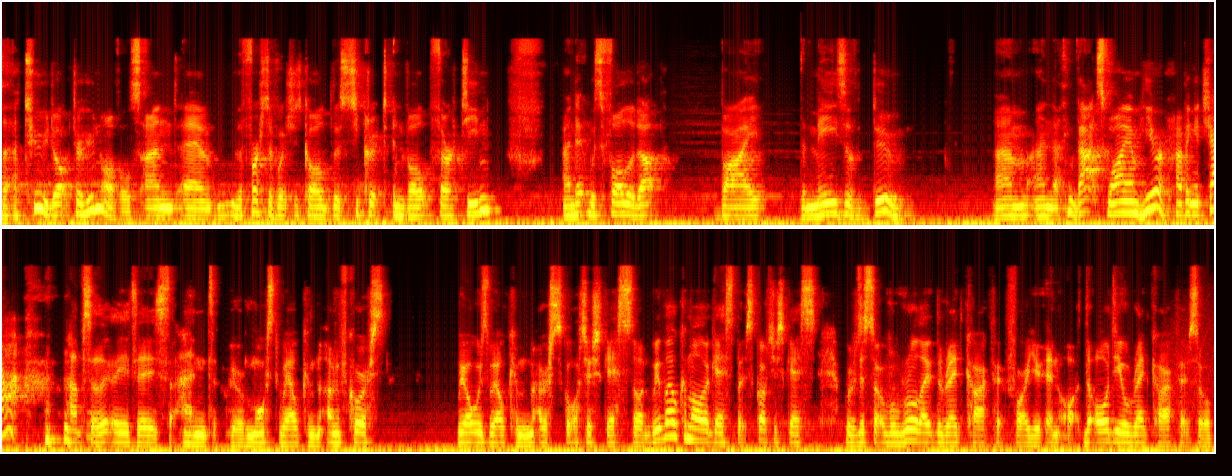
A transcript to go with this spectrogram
uh, two Doctor Who novels. And um, the first of which is called The Secret in Vault 13. And it was followed up by The Maze of Doom. Um, and I think that's why I'm here having a chat. Absolutely, it is, and we're most welcome. And of course, we always welcome our Scottish guests on. We welcome all our guests, but Scottish guests, we'll just sort of we'll roll out the red carpet for you, and the audio red carpet. So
